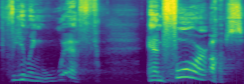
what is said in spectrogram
feeling with and for us.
